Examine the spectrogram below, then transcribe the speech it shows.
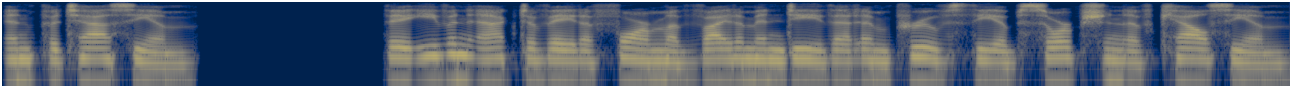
and potassium. They even activate a form of vitamin D that improves the absorption of calcium.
